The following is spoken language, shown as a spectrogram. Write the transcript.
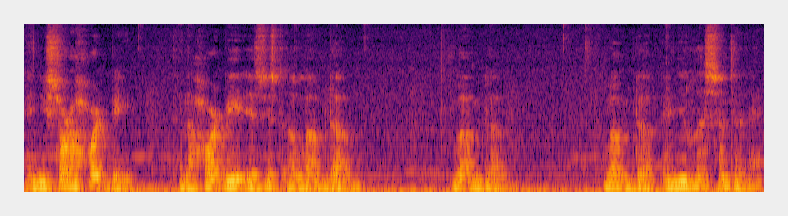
and you start a heartbeat, and the heartbeat is just a lub dub, lub dub, lub dub, and you listen to that.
